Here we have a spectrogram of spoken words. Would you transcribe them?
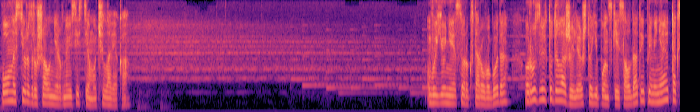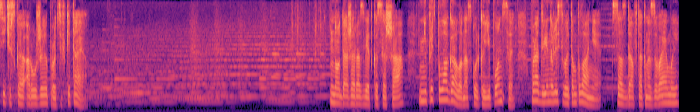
полностью разрушал нервную систему человека. В июне 1942 года Рузвельту доложили, что японские солдаты применяют токсическое оружие против Китая. Но даже разведка США не предполагала, насколько японцы продвинулись в этом плане, создав так называемый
